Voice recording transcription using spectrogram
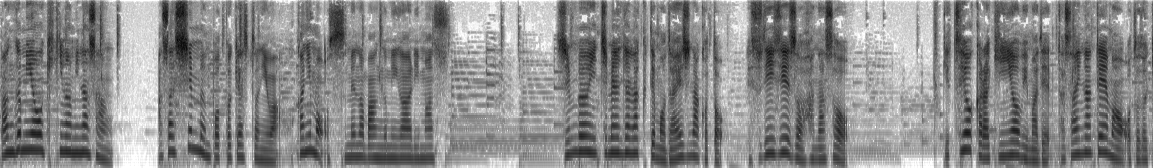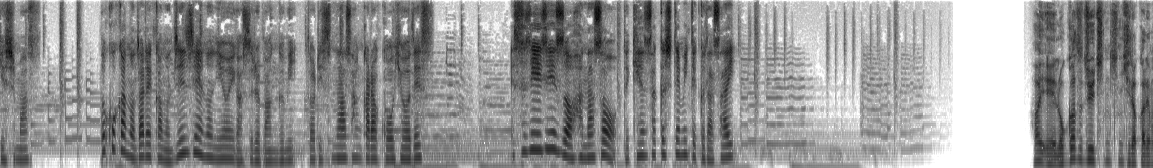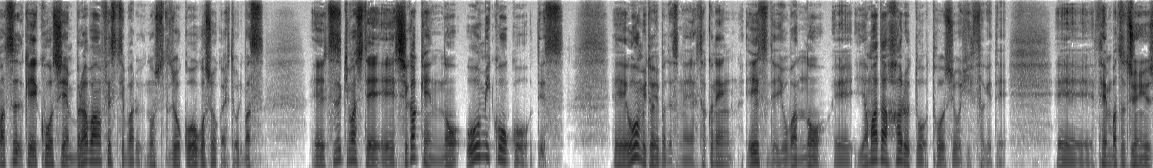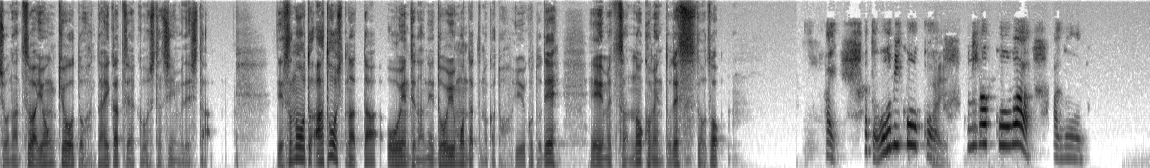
番組をお聞きの皆さん、朝日新聞ポッドキャストには他にもおすすめの番組があります。新聞一面じゃなくても大事なこと、SDGs を話そう。月曜から金曜日まで多彩なテーマをお届けします。どこかの誰かの人生の匂いがする番組とリスナーさんから好評です。SDGs を話そうで検索してみてください。はい、えー、6月11日に開かれます、甲子園ブラバンフェスティバルの出場校をご紹介しております。えー、続きまして、えー、滋賀県の近江高校です。えー、近江といえばですね、昨年エースで4番の、えー、山田春人投手を引っ提げて、えー、選抜準優勝、夏は4強と大活躍をしたチームでした。で、その後押しとなった応援っていうのはね、どういうもんだったのかということで、えー、梅津さんのコメントです。どうぞ。はい。あと、近江高校。はい、この学校は、あの、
